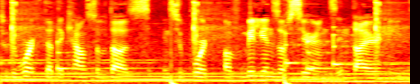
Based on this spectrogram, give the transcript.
to the work that the Council does in support of millions of Syrians in dire need.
